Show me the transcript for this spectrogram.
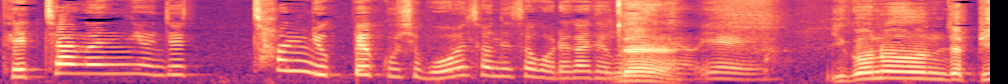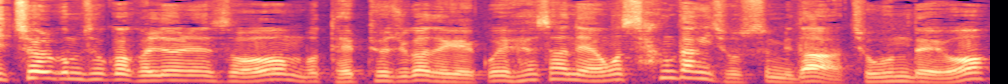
대창은 현재 1695원 선에서 거래가 되고 네. 있어요. 예. 이거는 이제 비철 금속과 관련해서 뭐 대표주가 되겠고요. 회사 내용은 상당히 좋습니다. 좋은데요.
